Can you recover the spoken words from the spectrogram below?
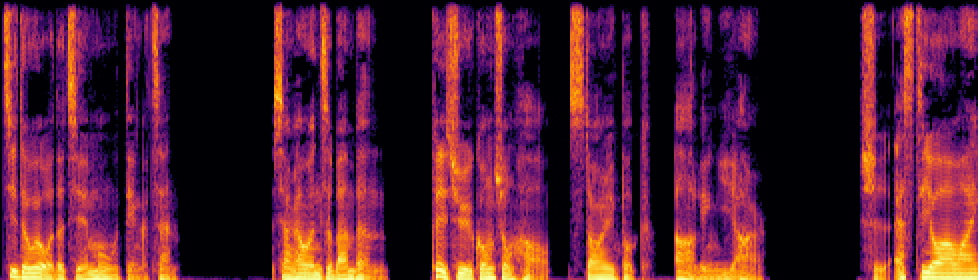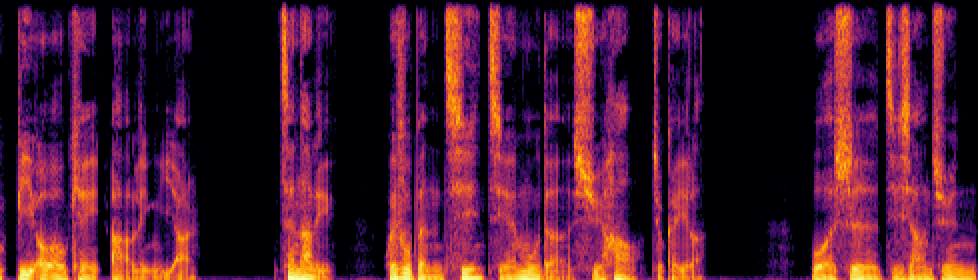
记得为我的节目点个赞。想看文字版本，可以去公众号 Storybook 二零一二，是 S T O R Y B O O K 二零一二，在那里回复本期节目的序号就可以了。我是吉祥君，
